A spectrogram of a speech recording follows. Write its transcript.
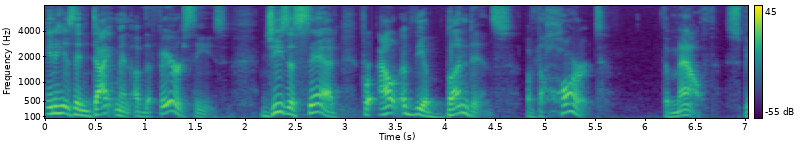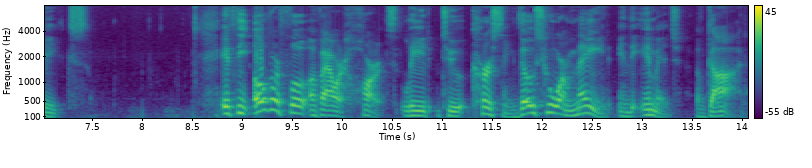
In his indictment of the Pharisees, Jesus said, For out of the abundance of the heart, the mouth speaks. If the overflow of our hearts lead to cursing those who are made in the image of God,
